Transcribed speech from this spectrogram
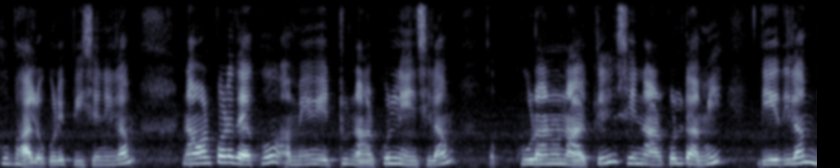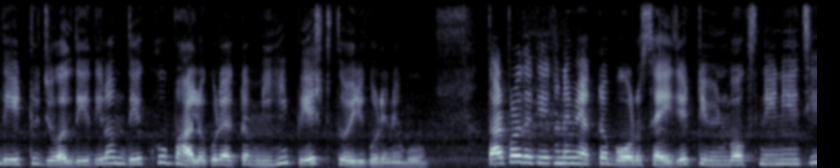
খুব ভালো করে পিষে নিলাম। নেওয়ার পরে দেখো আমি একটু নারকেল নিয়েছিলাম কুড়ানো নারকেল, সেই নারকেলটা আমি দিয়ে দিলাম, দিয়ে একটু জল দিয়ে দিলাম, দিয়ে খুব ভালো করে একটা মিহি পেস্ট তৈরি করে নেব। তারপরে দেখি এখানে আমি একটা বড় সাইজের টিফিন বক্স নিয়ে নিয়েছি।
